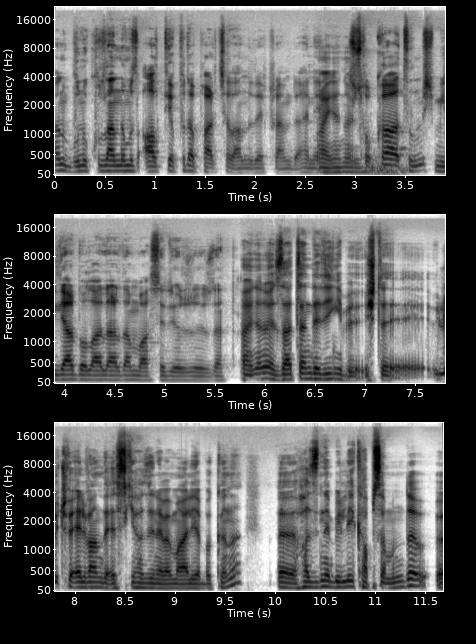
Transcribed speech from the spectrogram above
Hani bunu kullandığımız altyapı da parçalandı depremde. Hani Aynen öyle. sokağa atılmış milyar dolarlardan bahsediyoruz o yüzden. Aynen öyle. Zaten dediğin gibi işte e, Lütfü Elvan da eski Hazine ve Maliye Bakanı e, Hazine Birliği kapsamında e,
